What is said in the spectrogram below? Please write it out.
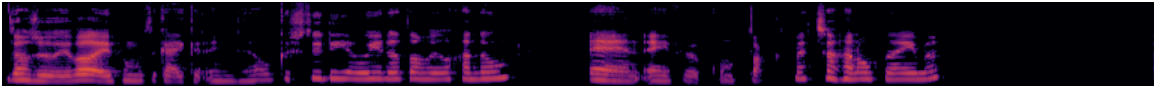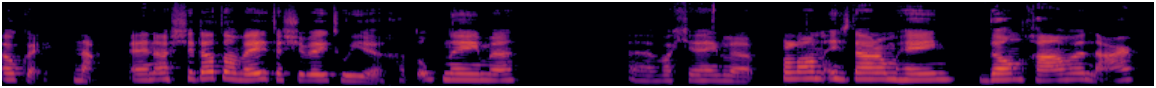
Dan zul je wel even moeten kijken in welke studio je dat dan wil gaan doen. En even contact met ze gaan opnemen. Oké, nou, en als je dat dan weet, als je weet hoe je gaat opnemen, uh, wat je hele plan is daaromheen, dan gaan we naar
